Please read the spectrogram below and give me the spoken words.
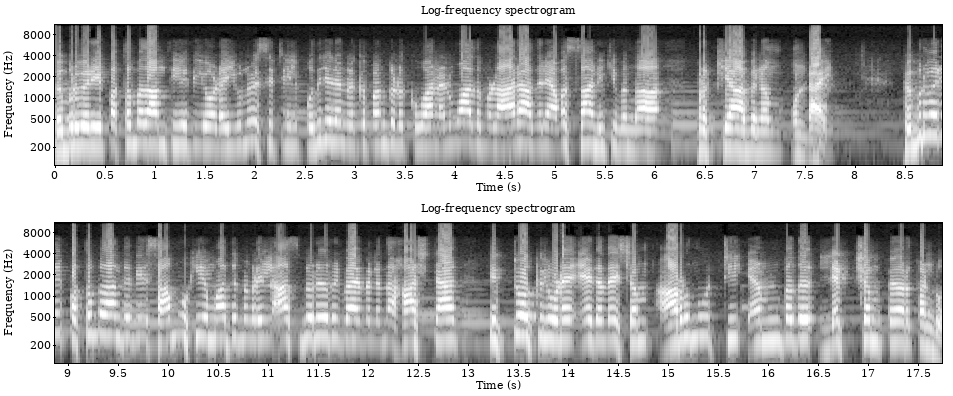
ഫെബ്രുവരി പത്തൊമ്പതാം തീയതിയോടെ യൂണിവേഴ്സിറ്റിയിൽ പൊതുജനങ്ങൾക്ക് പങ്കെടുക്കുവാൻ അനുവാദമുള്ള ആരാധന അവസാനിക്കുമെന്ന പ്രഖ്യാപനം ഉണ്ടായി. ഫെബ്രുവരി പത്തൊമ്പതാം തീയതി സാമൂഹിക മാധ്യമങ്ങളിൽ ആസ്ബെറി റിവൈവൽ എന്ന ഹാഷ്ടാഗ് ടിക്ടോക്കിലൂടെ ഏകദേശം അറുന്നൂറ്റി എൺപത് ലക്ഷം പേർ കണ്ടു.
